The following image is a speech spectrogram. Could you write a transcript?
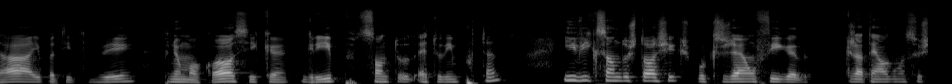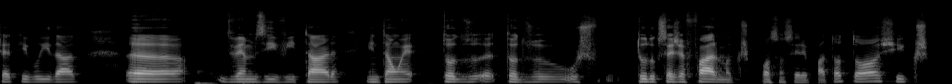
A, hepatite B, pneumocócica, gripe, são tudo, é tudo importante. E evicção dos tóxicos, porque se já é um fígado que já tem alguma suscetibilidade, uh, devemos evitar então é todos, todos os tudo o que seja fármacos que possam ser hepatotóxicos,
